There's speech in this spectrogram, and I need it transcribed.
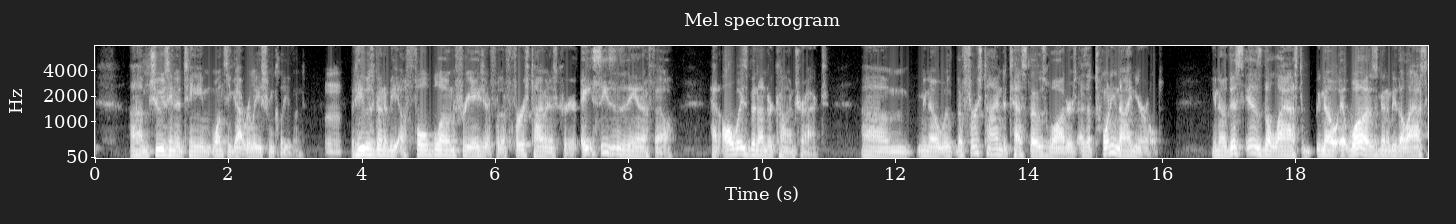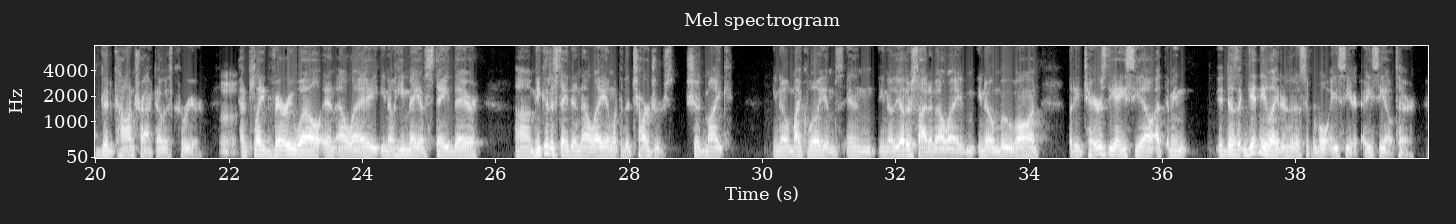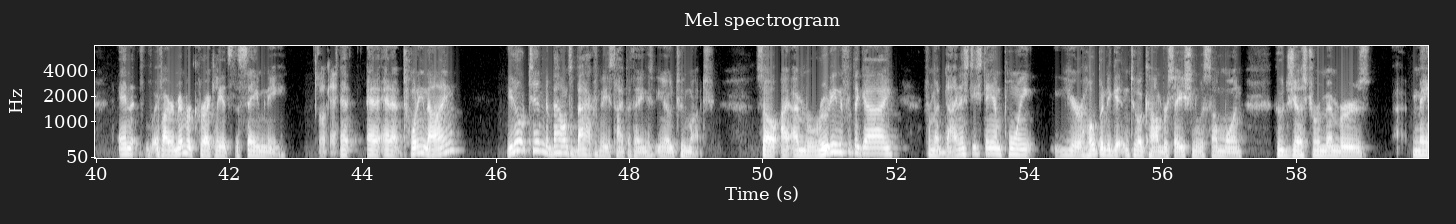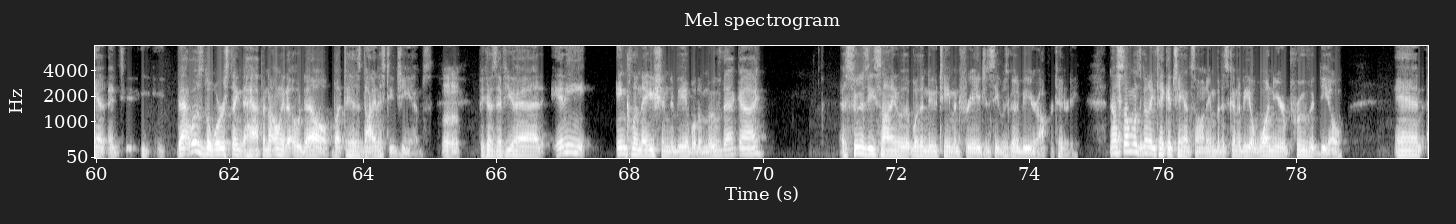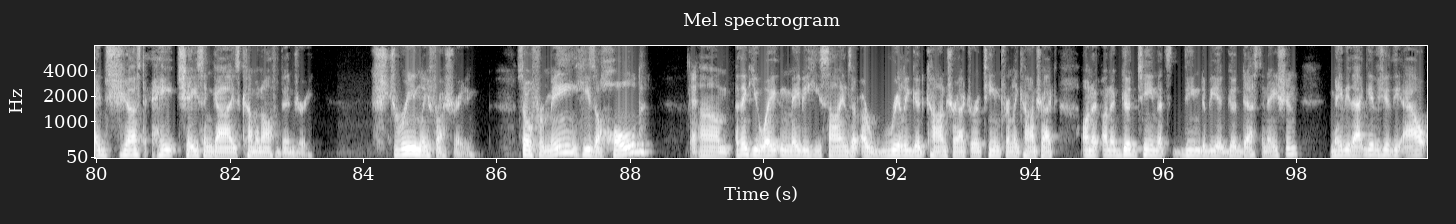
um, choosing a team once he got released from Cleveland. Mm. But he was going to be a full blown free agent for the first time in his career. Eight seasons in the NFL, had always been under contract um, you know, was the first time to test those waters as a 29 year old. You know, this is the last, you know, it was going to be the last good contract of his career. Mm-hmm. Had played very well in LA. You know, he may have stayed there. Um, he could have stayed in LA and went to the Chargers should Mike, you know, Mike Williams in, you know, the other side of LA, you know, move on. But he tears the ACL. At, I mean, it doesn't get any later than a Super Bowl ACL, ACL tear. And if I remember correctly, it's the same knee. Okay. And, and, and at 29, you don't tend to bounce back from these type of things, you know, too much. So I, I'm rooting for the guy from a dynasty standpoint. You're hoping to get into a conversation with someone who just remembers, man, it, that was the worst thing to happen, not only to Odell, but to his dynasty GMs. Mm-hmm. Because if you had any inclination to be able to move that guy, as soon as he signed with, with a new team in free agency was going to be your opportunity. Now, yeah. someone's going to take a chance on him, but it's going to be a one year prove it deal. And I just hate chasing guys coming off of injury. Extremely frustrating. So for me, he's a hold. Yeah. Um, I think you wait and maybe he signs a, a really good contract or a team friendly contract on a on a good team that's deemed to be a good destination. Maybe that gives you the out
